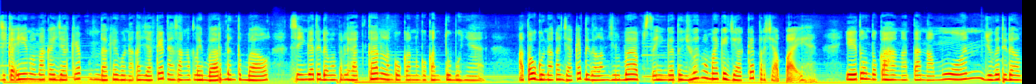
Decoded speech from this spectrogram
Jika ingin memakai jaket, hendaknya gunakan jaket yang sangat lebar dan tebal sehingga tidak memperlihatkan lengkukan-lengkukan tubuhnya. Atau gunakan jaket di dalam jilbab sehingga tujuan memakai jaket tercapai, yaitu untuk kehangatan namun juga tidak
